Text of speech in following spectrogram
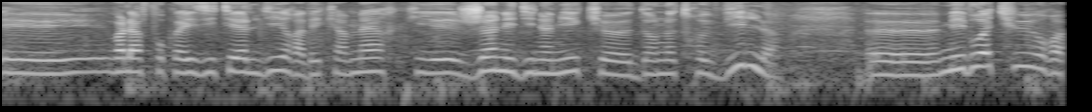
et voilà, faut pas hésiter à le dire, avec un maire qui est jeune et dynamique euh, dans notre ville. Euh, mes voitures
